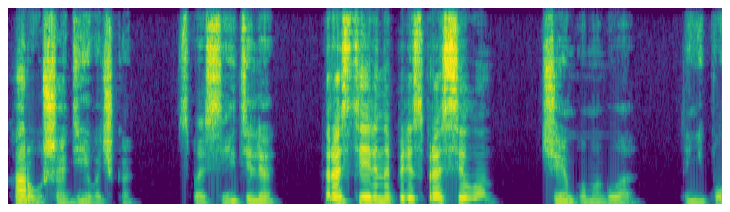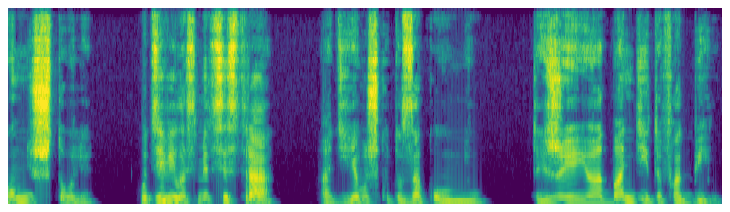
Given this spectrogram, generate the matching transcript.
Хорошая девочка. Спасителя Растерянно переспросил он. Чем помогла? Ты не помнишь, что ли? Удивилась медсестра. А девушку-то запомнил. Ты же ее от бандитов отбил.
